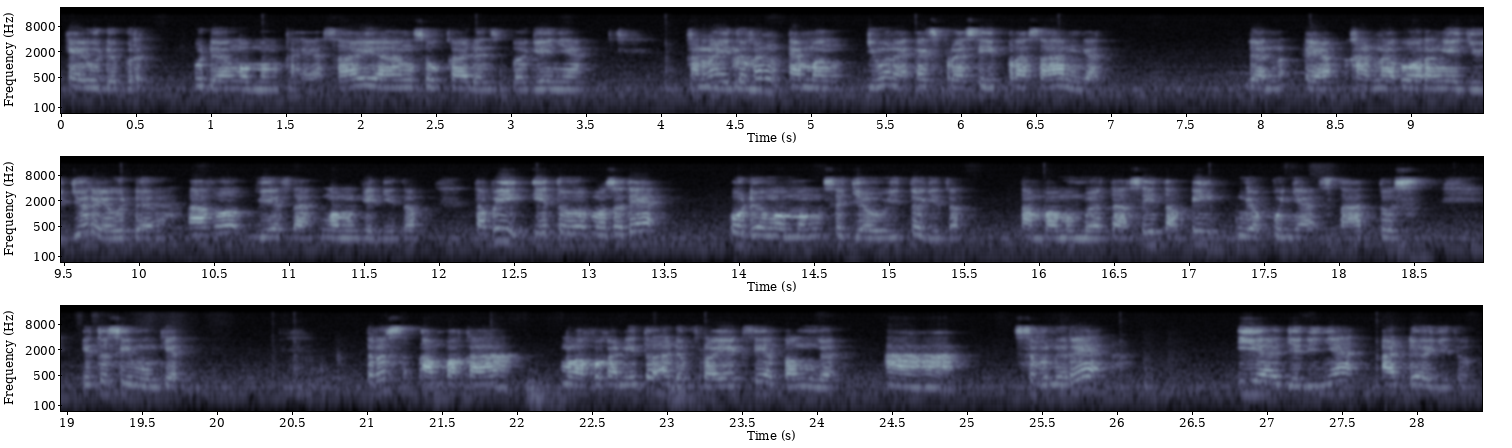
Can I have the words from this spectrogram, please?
Kayak udah ber, udah ngomong kayak sayang suka dan sebagainya. Karena itu kan emang gimana ya, ekspresi perasaan kan. Dan ya karena aku orangnya jujur ya udah aku biasa ngomong kayak gitu. Tapi itu maksudnya udah ngomong sejauh itu gitu tanpa membatasi tapi nggak punya status. Itu sih mungkin. Terus apakah melakukan itu ada proyeksi atau enggak sebenarnya iya jadinya ada gitu.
